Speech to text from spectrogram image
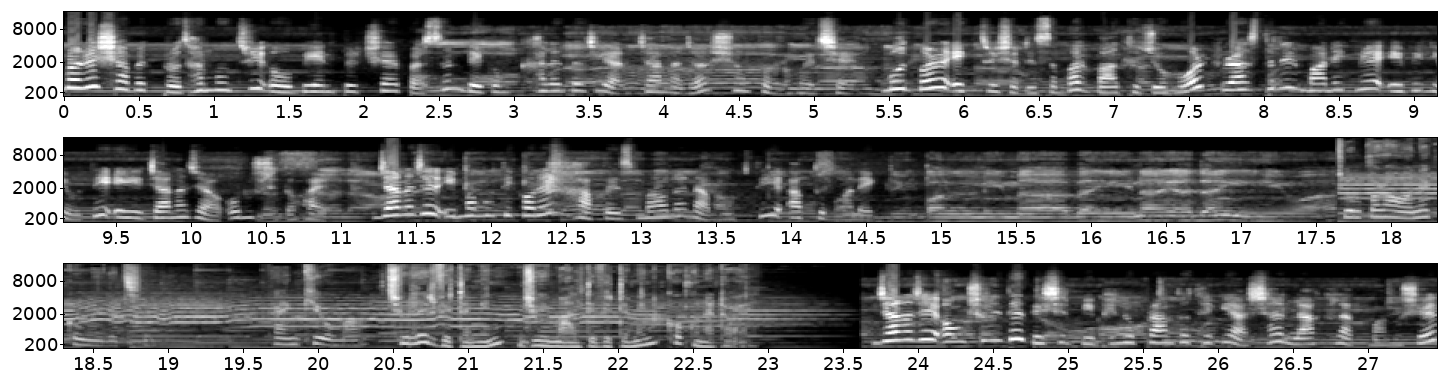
বুধবারের সাবেক প্রধানমন্ত্রী ও বিএনপির চেয়ারপারসন বেগম খালেদা জিয়ার জানাজা সম্পন্ন হয়েছে। বুধবার একত্রিশে ডিসেম্বর বাদ জোহর রাজধানীর মানিক মিয়া এভিনিউতে এই জানাজা অনুষ্ঠিত হয়। জানাজার ইমামতি করেন হাফেজ মাওলানা মুফতি আব্দুল মালিক। চুল অনেক কমে গেছে। থ্যাংক ইউ মা। চুলের ভিটামিন জুই মাল্টিভিটামিন কোকোনাট অয়েল। জানাজায় অংশ নিতে দেশের বিভিন্ন প্রান্ত থেকে আসা লাখ লাখ মানুষের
